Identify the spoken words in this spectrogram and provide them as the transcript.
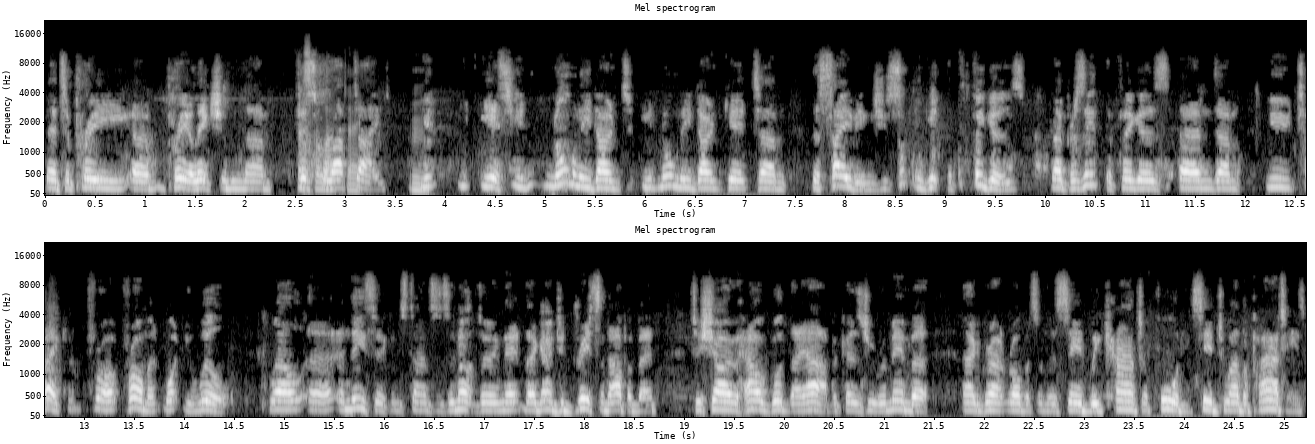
that's a pre uh, pre-election um, fiscal, fiscal, update. update. Mm. You, yes, you normally don't you normally don't get um, the savings. You simply get the figures. They present the figures, and um, you take from, from it what you will. Well, uh, in these circumstances, they're not doing that. They're going to dress it up a bit to show how good they are because you remember uh, Grant Robertson has said we can't afford, he said to other parties,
